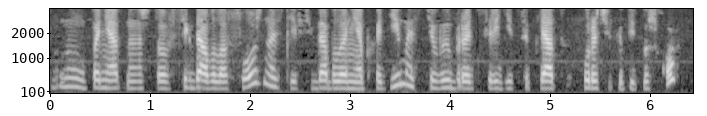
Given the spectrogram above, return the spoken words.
ну, понятно, что всегда была сложность и всегда была необходимость выбрать среди цыплят курочек и петушков –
